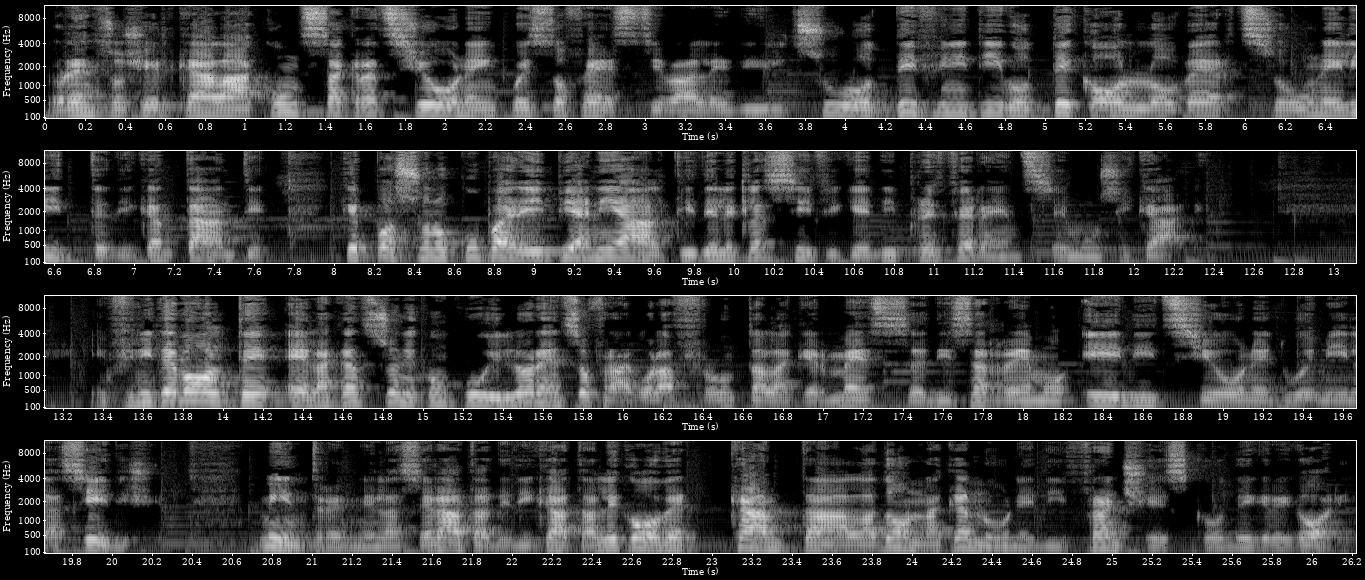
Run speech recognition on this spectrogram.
Lorenzo cerca la consacrazione in questo festival ed il suo definitivo decollo verso un'elite di cantanti che possono occupare i piani alti delle classifiche di preferenze musicali. Infinite volte è la canzone con cui Lorenzo Fragola affronta la Kermesse di Sanremo edizione 2016, mentre nella serata dedicata alle cover canta La donna cannone di Francesco De Gregori.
